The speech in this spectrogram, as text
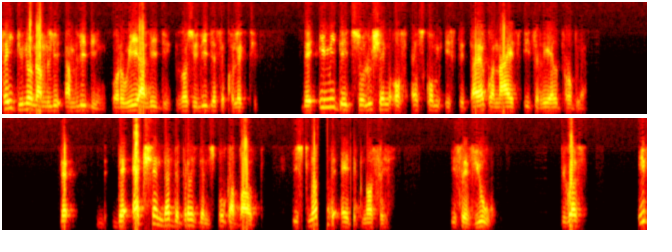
trade union I'm, le- I'm leading, or we are leading, because we lead as a collective, the immediate solution of Eskom is to diagnose its real problem. The, the action that the president spoke about is not a diagnosis, it's a view. Because if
